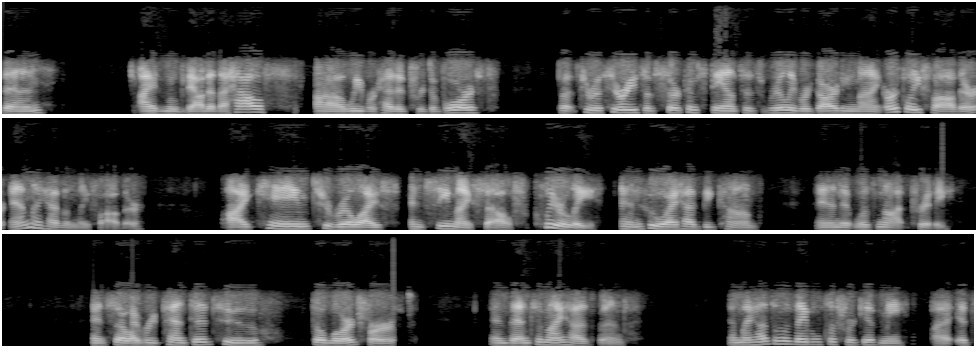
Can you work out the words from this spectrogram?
then. I had moved out of the house. Uh, we were headed for divorce. But through a series of circumstances, really regarding my earthly father and my heavenly father, I came to realize and see myself clearly and who I had become and it was not pretty. And so I repented to the Lord first and then to my husband. And my husband was able to forgive me. Uh, it's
